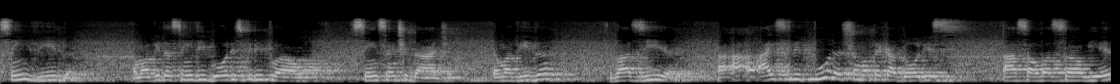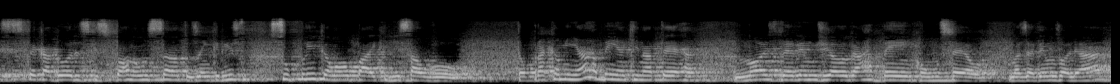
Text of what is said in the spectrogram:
sem vida, é uma vida sem vigor espiritual, sem santidade, é uma vida vazia. A, a, a Escritura chama pecadores à salvação e esses pecadores que se tornam santos em Cristo suplicam ao Pai que lhes salvou. Então, para caminhar bem aqui na terra, nós devemos dialogar bem com o céu, nós devemos olhar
